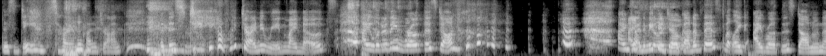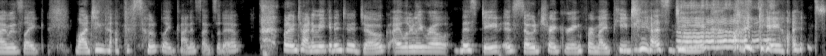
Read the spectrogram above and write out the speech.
this date, sorry, I'm kind of drunk, but this date, I'm like trying to read my notes. I literally wrote this down. I'm I trying to make a joke you. out of this, but like I wrote this down when I was like watching the episode, like kind of sensitive. But I'm trying to make it into a joke. I literally wrote, This date is so triggering for my PTSD. I can't.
